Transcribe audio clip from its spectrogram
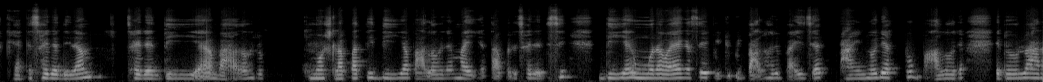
একে একে ছাইড়া দিলাম। ছাইড়া দিয়া ভালো করে মশলাপাতি দিয়া ভালো করে মাইয়া তারপরে ছেড়ে দিছি দিয়ে উমরা হয়ে গেছে এপিট উপিট ভালো করে বাইজা ফাইন হয়ে একটু ভালো হয়ে এটা হলো আর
